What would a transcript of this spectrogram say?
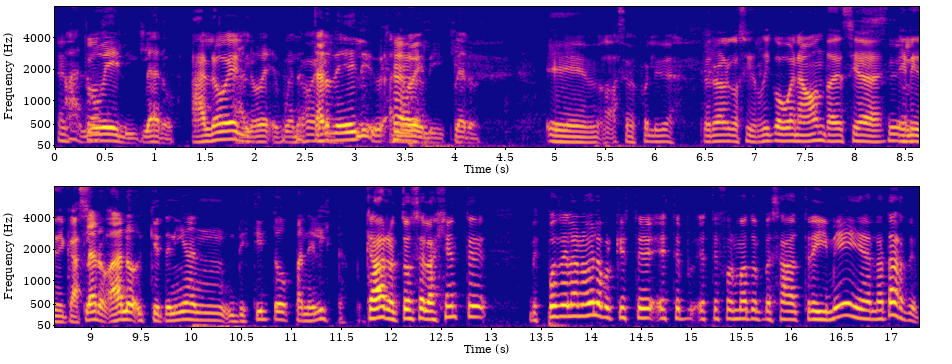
Aló Entonces- Eli, claro. Aló, Eli. Aló, eh, buenas tardes, Eli. Aló Claro. Eli, claro. Eh, ah, se me fue la idea. Pero algo así, rico, buena onda, decía Sí. Eli de casa. Claro, ah, no, que tenían distintos panelistas. Claro, entonces la gente, después de la novela, porque este, este, este formato empezaba a tres y media de la tarde,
